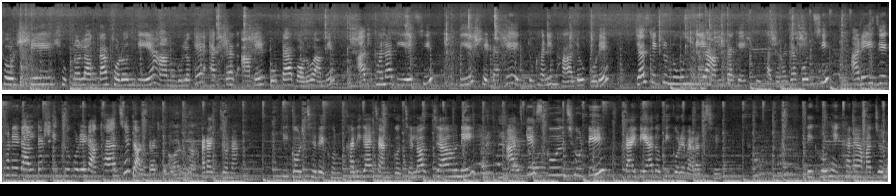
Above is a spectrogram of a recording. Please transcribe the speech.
সর্ষে, শুকনো লঙ্কা ফোড়ন দিয়ে আমগুলোকে একটা আমের গোটা বড় আমের আধখানা দিয়েছি। দিয়ে সেটাকে একটুখানি ভালো করে জাস্ট একটু নুন দিয়ে আমটাকে একটু ভাজা ভাজা করছি। আর এই যে এখানে ডালটা সিদ্ধ করে রাখা আছে ডালটা ঢেলে দেবো। আর একজনা কি করছে দেখুন খালি গায়ে চান করছে লজ্জাও নেই। আজকে স্কুল ছুটি তাই বেয়াদপি করে বেড়াচ্ছে। দেখুন এখানে আমার জন্য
